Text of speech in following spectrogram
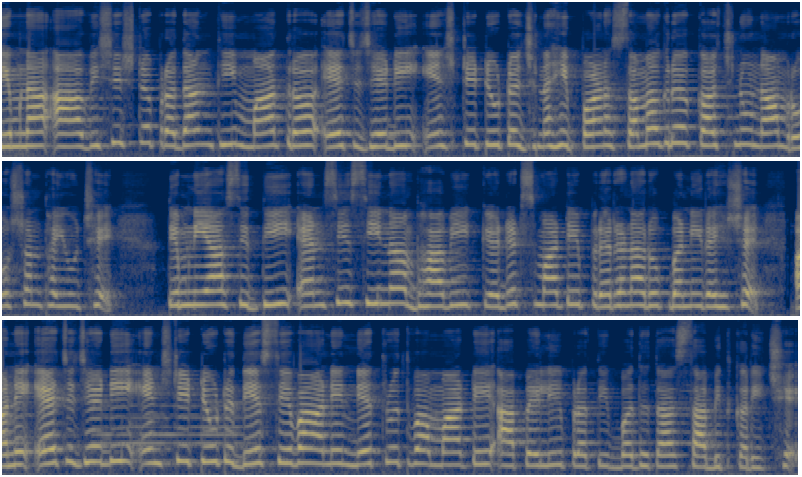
તેમના આ વિશિષ્ટ પ્રદાનથી માત્ર એચજેડી ઇન્સ્ટિટ્યૂટ જ નહીં, પણ સમગ્ર કચ્છનું નામ રોશન થયું છે. તેમની આ સિદ્ધિ એનસીસીના ભાવિ કેડેટ્સ માટે પ્રેરણારૂપ બની રહી છે અને એચજેડી ઇન્સ્ટિટ્યૂટ દેશ સેવા અને નેતૃત્વ માટે આપેલી પ્રતિબદ્ધતા સાબિત કરી છે.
